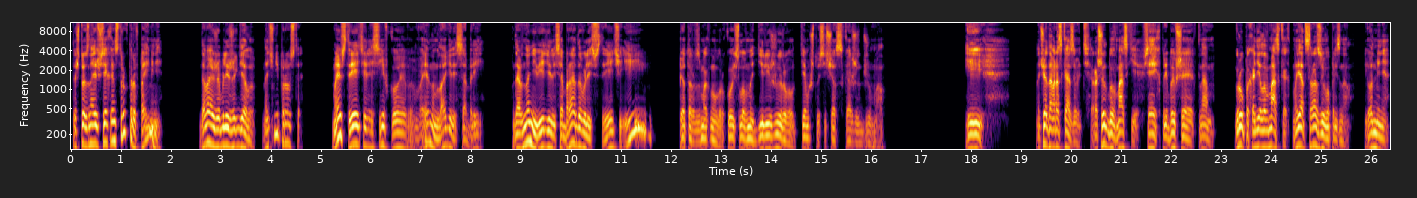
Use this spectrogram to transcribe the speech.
Ты что, знаешь всех инструкторов по имени? Давай уже ближе к делу. Начни просто. Мы встретились с Евкоевым в военном лагере Сабри. Давно не виделись, обрадовались встрече и... Петр взмахнул рукой, словно дирижировал тем, что сейчас скажет Джумал. И ну, что там рассказывать? Рашид был в маске, вся их прибывшая к нам группа ходила в масках, но я сразу его признал. И он меня.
